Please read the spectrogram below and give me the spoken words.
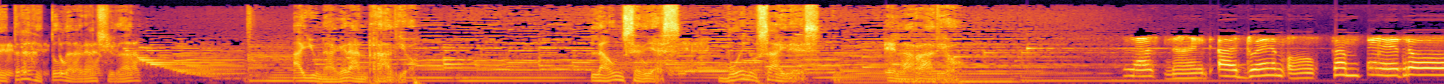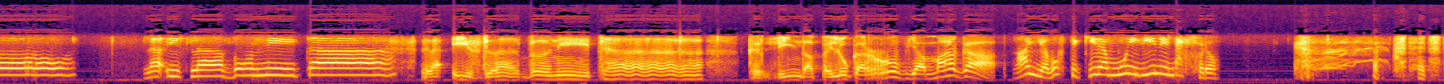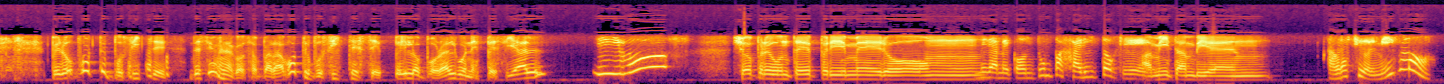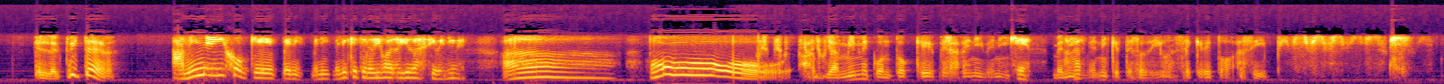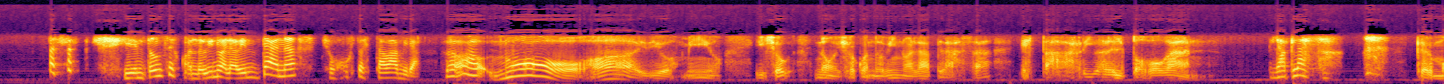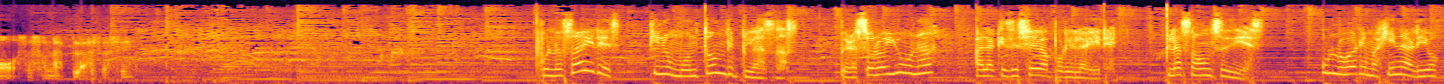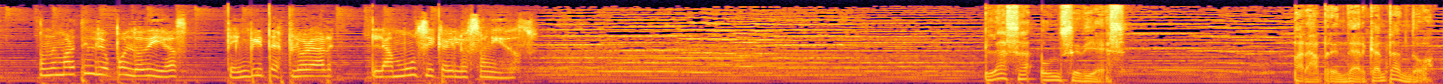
Detrás de toda gran ciudad hay una gran radio. La 1110, Buenos Aires, en la radio. Last night I dreamt of San Pedro, la isla bonita. La isla bonita. ¡Qué linda peluca rubia maga! Ay, a vos te queda muy bien el afro. Pero vos te pusiste, decime una cosa, ¿para vos te pusiste ese pelo por algo en especial? ¿Y vos? Yo pregunté primero... mm, Mira, me contó un pajarito que... a mí también... ¿Habrá sido el mismo? ¿El del Twitter? A mí me dijo que... Vení, vení, vení que te lo digo al oído así, vení, vení. Ah... ¡Oh! Y a mí me contó que... Espera, vení, vení. ¿Qué? Vení, A vení que te lo digo en secreto así. Y entonces cuando vino a la ventana, yo justo estaba, mira, Ah, no, ay Dios mío. Y yo, no, yo cuando vino a la plaza estaba arriba del tobogán. la plaza. Qué hermosas son las plazas, ¿eh? Buenos Aires tiene un montón de plazas, pero solo hay una a la que se llega por el aire. Plaza 1110. Un lugar imaginario donde Martín Leopoldo Díaz te invita a explorar la música y los sonidos. Plaza 1110. Para aprender cantando.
